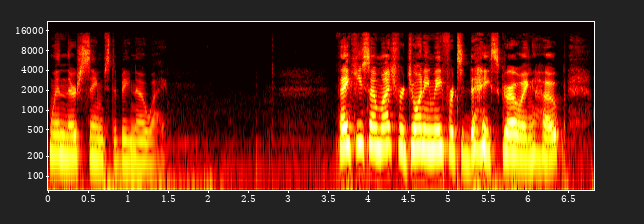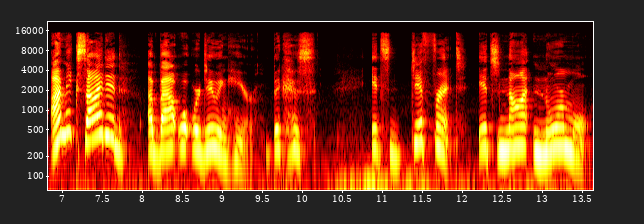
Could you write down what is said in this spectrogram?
when there seems to be no way. Thank you so much for joining me for today's Growing Hope. I'm excited about what we're doing here because it's different. It's not normal.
